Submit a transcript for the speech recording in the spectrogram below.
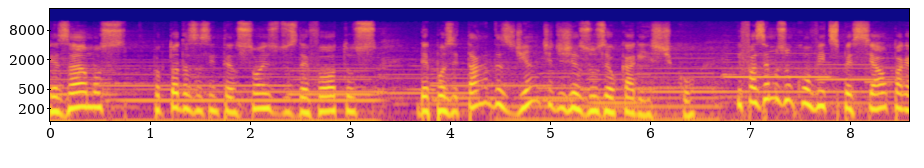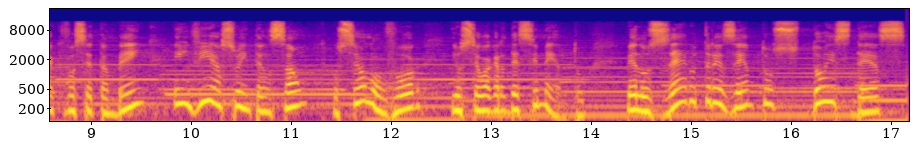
Rezamos por todas as intenções dos devotos depositadas diante de Jesus Eucarístico. E fazemos um convite especial para que você também envie a sua intenção, o seu louvor e o seu agradecimento pelo 0300 210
